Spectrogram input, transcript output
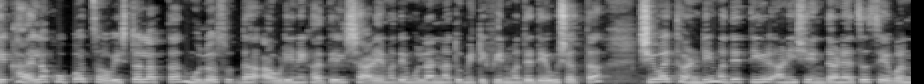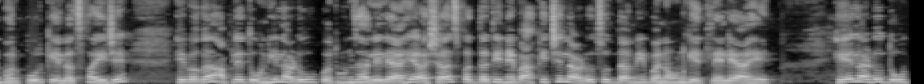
हे खायला खूपच चविष्ट लागतात. मुलंसुद्धा आवडीने खातील. शाळेमध्ये मुलांना तुम्ही टिफिनमध्ये देऊ शकता. शिवाय थंडीमध्ये तीळ आणि शेंगदाण्याचं सेवन भरपूर केलंच पाहिजे. हे बघा आपले दोन्ही लाडू बनवून झालेले आहे. अशाच पद्धतीने बाकीचे लाडूसुद्धा मी बनवून घेतलेले आहेत. हे लाडू दोन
